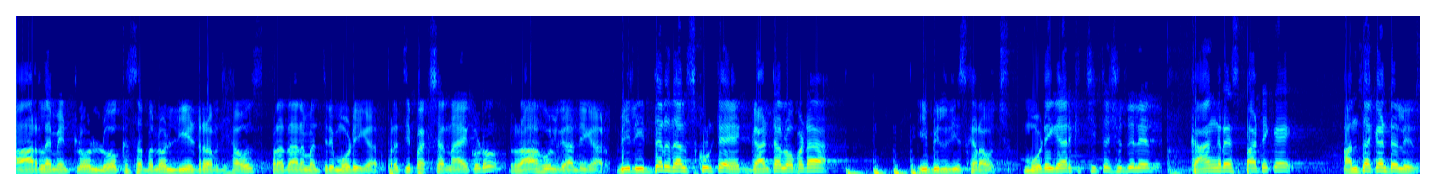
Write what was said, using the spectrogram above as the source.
పార్లమెంట్లో లోక్సభలో లీడర్ ఆఫ్ ది హౌస్ ప్రధానమంత్రి మోడీ గారు ప్రతిపక్ష నాయకుడు రాహుల్ గాంధీ గారు. వీళ్ళిద్దరు తలుసుకుంటే గంట లోపల ఈ బిల్లు తీసుకురావచ్చు. మోడీ గారికి చిత్తశుద్ధి లేదు. కాంగ్రెస్ పార్టీకే అంతకంటే లేదు.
